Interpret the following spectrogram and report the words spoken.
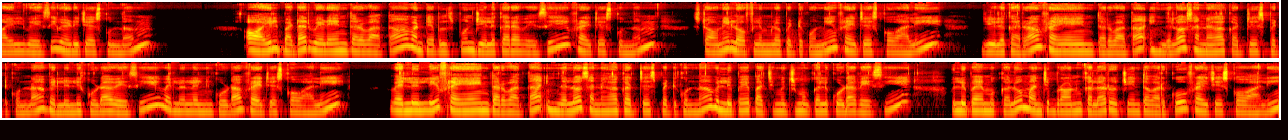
oil వేసి వేడి చేసుకుందాం. ఆయిల్ బటర్ వేడైన తర్వాత వన్ టేబుల్ స్పూన్ జీలకర్ర వేసి ఫ్రై చేసుకుందాం. స్టవ్ని లో ఫ్లేమ్లో పెట్టుకొని ఫ్రై చేసుకోవాలి. జీలకర్ర ఫ్రై అయిన తర్వాత ఇందులో సన్నగా కట్ చేసి పెట్టుకున్న వెల్లుల్లి కూడా వేసి వెల్లుల్లిని కూడా ఫ్రై చేసుకోవాలి. వెల్లుల్లి ఫ్రై అయిన తర్వాత ఇందులో సన్నగా కట్ చేసి పెట్టుకున్న ఉల్లిపాయ పచ్చిమిర్చి ముక్కలు కూడా వేసి ఉల్లిపాయ ముక్కలు మంచి బ్రౌన్ కలర్ వచ్చేంత వరకు ఫ్రై చేసుకోవాలి.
